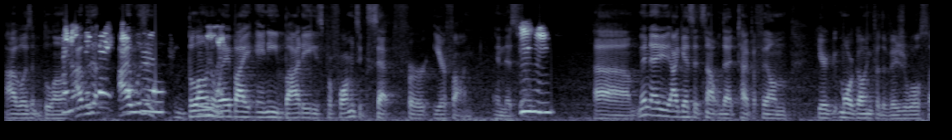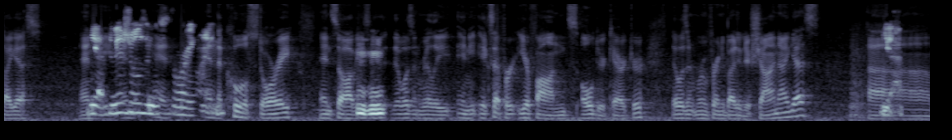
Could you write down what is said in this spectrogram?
I wasn't blown. I don't was. I I wasn't blown away by anybody's performance except for Irrfan in this film. hmm Um, and I, I guess it's not that type of film. You're more going for the visuals, I guess. And, Yeah, the visuals and the storyline. and the cool story. And so obviously Mhm. there wasn't really any, except for Irrfan's older character, there wasn't room for anybody to shine, I guess. Um, Yeah.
